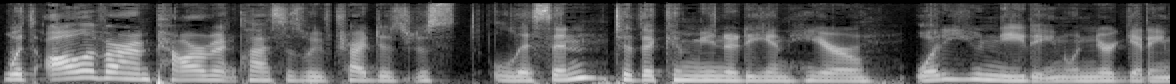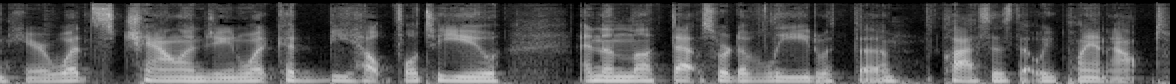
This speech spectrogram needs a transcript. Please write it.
with all of our empowerment classes, we've tried to just listen to the community and hear what are you needing when you're getting here? What's challenging? What could be helpful to you? And then let that sort of lead with the classes that we plan out.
